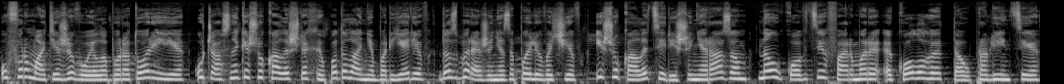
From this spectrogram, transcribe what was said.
У форматі живої лабораторії учасники шукали шляхи подолання бар'єрів до збереження запилювачів і шукали ці рішення разом науковці, фермери, екологи та управлінці.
